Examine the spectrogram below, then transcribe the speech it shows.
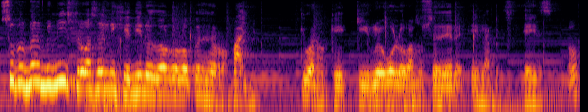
Su primer ministro va a ser el ingeniero Eduardo López de Romaño, que bueno, que, que luego lo va a suceder en la presidencia, ¿no?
